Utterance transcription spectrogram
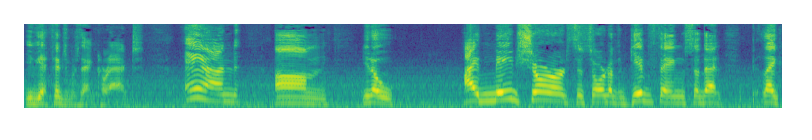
you get 50% correct. And, um, you know, I made sure to sort of give things so that, like,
